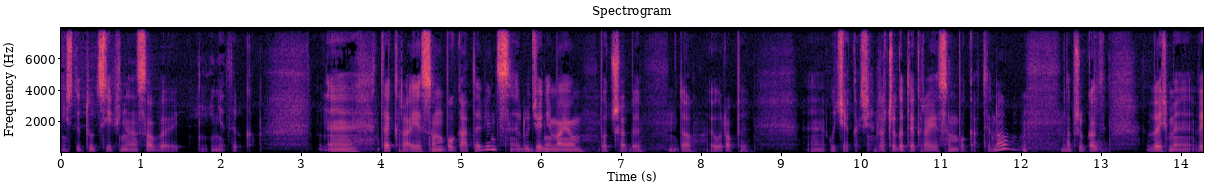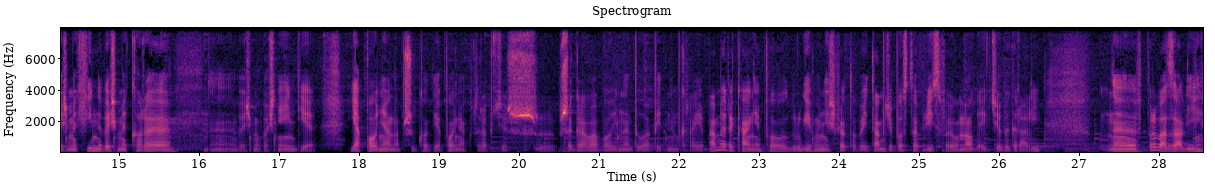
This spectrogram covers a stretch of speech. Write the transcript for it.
instytucje finansowe i nie tylko. E, te kraje są bogate, więc ludzie nie mają potrzeby do Europy uciekać. Dlaczego te kraje są bogate? No, na przykład weźmy, weźmy Chiny, weźmy Koreę, weźmy właśnie Indię, Japonia na przykład. Japonia, która przecież przegrała wojnę, była biednym krajem. Amerykanie po II wojnie światowej, tam gdzie postawili swoją nogę i gdzie wygrali, E, wprowadzali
